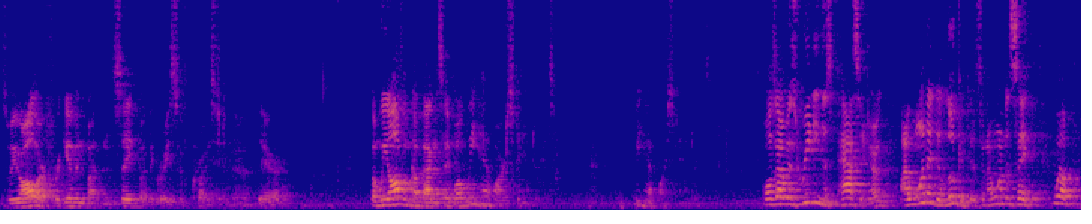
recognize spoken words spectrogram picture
Because we all are forgiven by and saved by the grace of Christ there. But we often come back and say, well, we have our standards. We have our standards. Well, as I was reading this passage, I, I wanted to look at this and I wanted to say, well,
